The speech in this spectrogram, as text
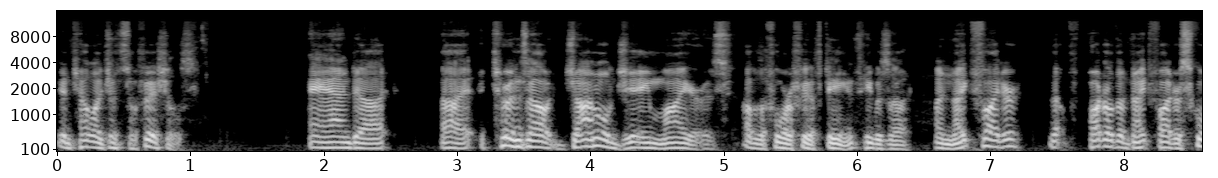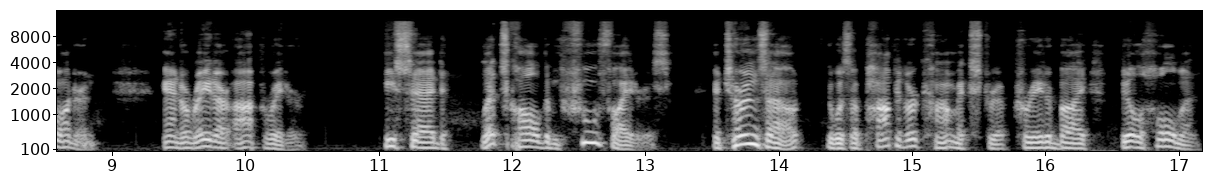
intelligence officials, and uh, uh, it turns out Donald J. Meiers of the 415th, he was a, a night fighter, part of the night fighter squadron, and a radar operator. He said, "Let's call them Foo Fighters." It turns out there was a popular comic strip created by Bill Holman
